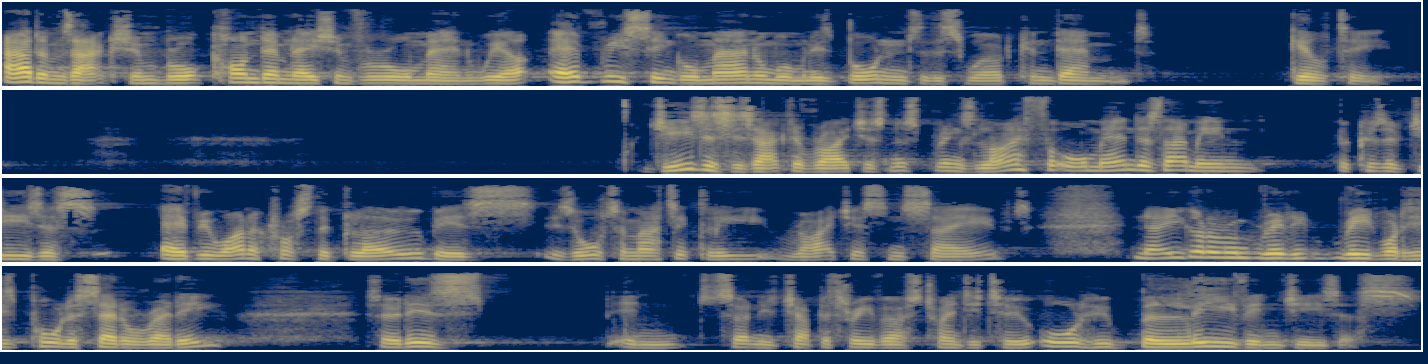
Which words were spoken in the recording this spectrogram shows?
Adam's action brought condemnation for all men. We are, every single man and woman is born into this world condemned, guilty. Jesus' act of righteousness brings life for all men. Does that mean because of Jesus, everyone across the globe is, is automatically righteous and saved. No, you've got to really read what Paul has said already. So it is in certainly chapter 3 verse 22, all who believe in Jesus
